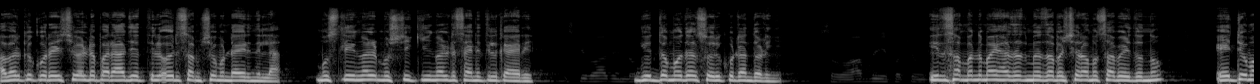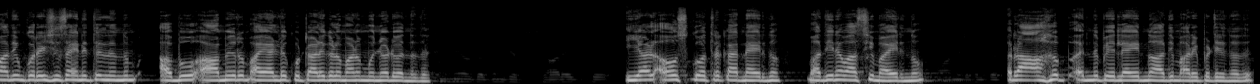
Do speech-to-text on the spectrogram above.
അവർക്ക് കുറേശികളുടെ പരാജയത്തിൽ ഒരു സംശയമുണ്ടായിരുന്നില്ല മുസ്ലിങ്ങൾ മുഷ്രിഖീങ്ങളുടെ സൈന്യത്തിൽ കയറി യുദ്ധം മുതൽ സ്വരുക്കൂട്ടാൻ തുടങ്ങി. ഇത് സംബന്ധമായി ഹസരത് മിർസ ബഷീർ അഹമ്മദ് സാബ് എഴുതുന്നു ഏറ്റവും ആദ്യം കുറേശ്യ സൈന്യത്തിൽ നിന്നും അബു ആമീറും അയാളുടെ കൂട്ടാളികളുമാണ് മുന്നോട്ട് വന്നത്. ഇയാൾ ഔസ് ഗോത്രക്കാരനായിരുന്നു മദീനവാസിയുമായിരുന്നു. റാഹബ് എന്ന പേരിലായിരുന്നു ആദ്യം അറിയപ്പെട്ടിരുന്നത്.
